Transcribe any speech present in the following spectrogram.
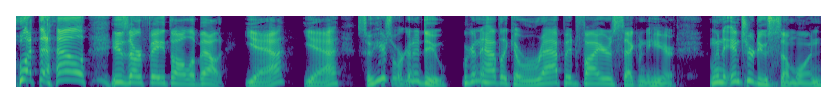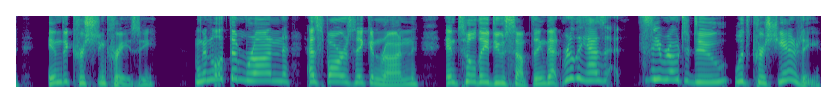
what the hell is our faith all about. Yeah, yeah. So here's what we're going to do we're going to have like a rapid fire segment here. I'm going to introduce someone in the Christian Crazy. I'm going to let them run as far as they can run until they do something that really has zero to do with Christianity.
